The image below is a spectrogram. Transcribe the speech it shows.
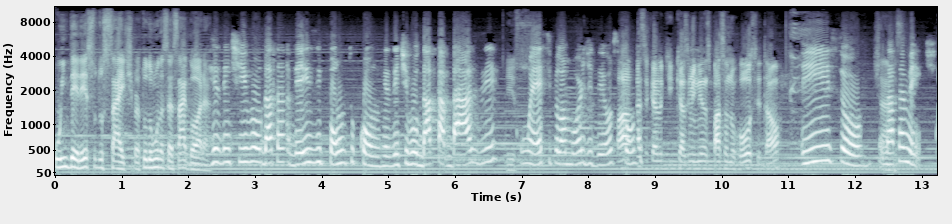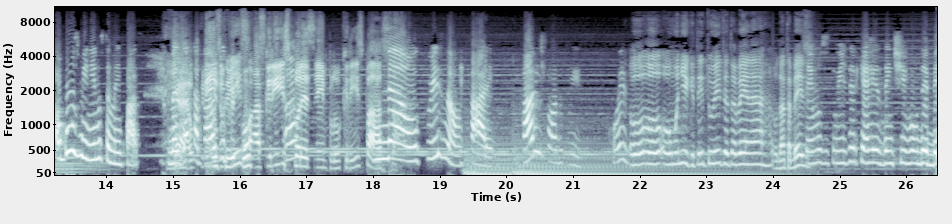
o endereço do site para todo mundo acessar agora. Resident Evil Database.com. Resident Evil Database, Isso. um S, pelo amor de Deus. Ah, ponto. você quer que, que as meninas passam no rosto e tal. Isso, exatamente. Alguns meninos também fazem. Mas É, o. Cris, o Chris? faz. Cris, por exemplo, o Cris passa. Não, o Chris não, parem. Parem de falar do Chris. Coisa. Ô, ô, ô, Monique, tem Twitter também, né? O database? Temos o Twitter que é Resident Evil DB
